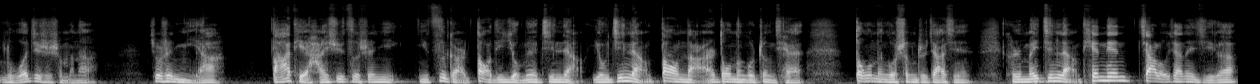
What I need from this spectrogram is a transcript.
逻辑是什么呢？就是你呀。打铁还需自身硬，你自个儿到底有没有斤两？有斤两，到哪儿都能够挣钱，都能够升职加薪。可是没斤两，天天家楼下那几个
